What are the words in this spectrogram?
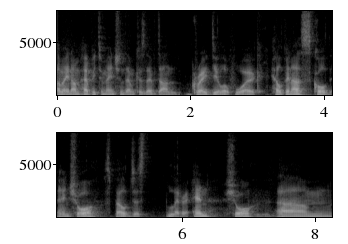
I mean, I'm happy to mention them because they've done great deal of work helping us. Called Ensure, spelled just letter N Sure. Mm-hmm. Um,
